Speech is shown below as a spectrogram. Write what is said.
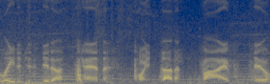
The leader just did a 10.752.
